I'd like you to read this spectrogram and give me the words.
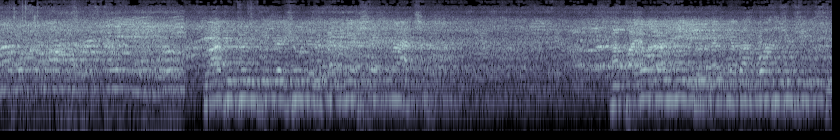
Anderson Lopes Macedo. Flávio de Oliveira Júnior, Academia Checkmate. Rafael Carneiro, Academia Barbosa Jiu-Jitsu.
